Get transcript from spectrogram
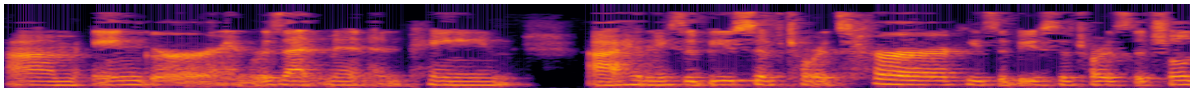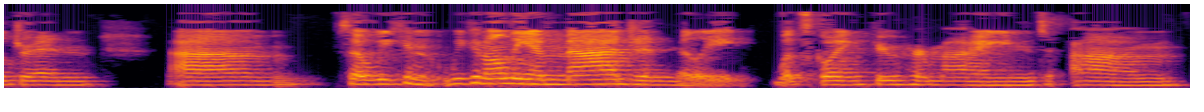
um, anger and resentment and pain. Uh, and he's abusive towards her. He's abusive towards the children. Um, so we can we can only imagine really what's going through her mind um,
